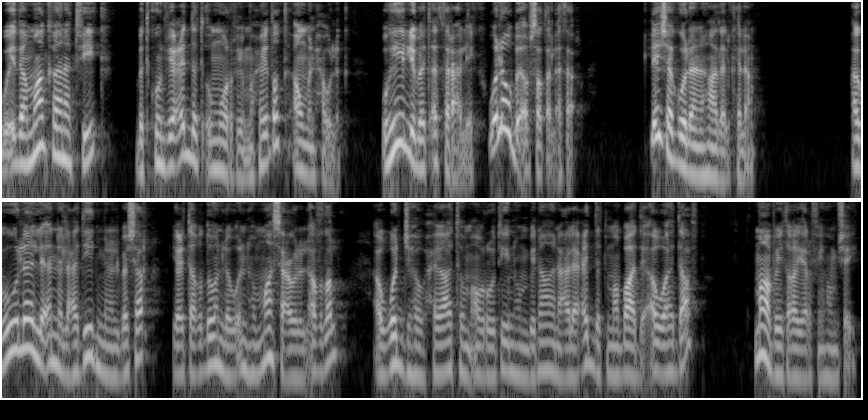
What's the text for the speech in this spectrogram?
وإذا ما كانت فيك بتكون في عدة أمور في محيطك أو من حولك وهي اللي بتأثر عليك ولو بأبسط الأثر. ليش أقول أنا هذا الكلام؟ أقوله لأن العديد من البشر يعتقدون لو أنهم ما سعوا للأفضل أو وجهوا حياتهم أو روتينهم بناء على عدة مبادئ أو أهداف ما بيتغير فيهم شيء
